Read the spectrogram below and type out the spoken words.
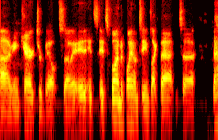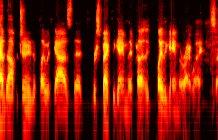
uh, and character built. So it, it's it's fun to play on teams like that to to have the opportunity to play with guys that respect the game, they play, play the game the right way. So.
